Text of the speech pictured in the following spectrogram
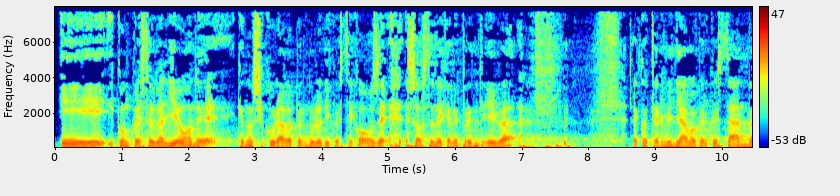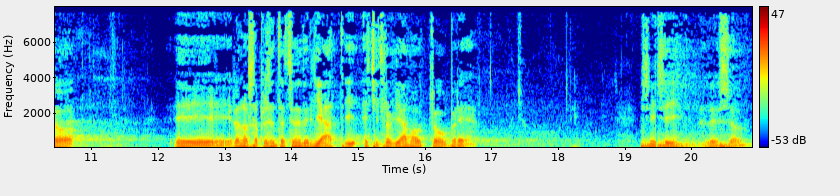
E con questo gaglione che non si curava per nulla di queste cose, sostenne che le prendeva. ecco, terminiamo per quest'anno eh, la nostra presentazione degli atti e ci troviamo a ottobre. Sì, sì, adesso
